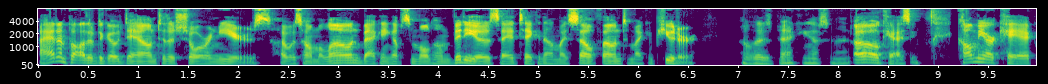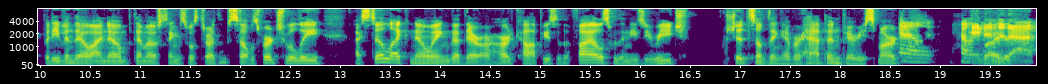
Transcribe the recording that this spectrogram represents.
I hadn't bothered to go down to the shore in years. I was home alone, backing up some old home videos I had taken on my cell phone to my computer. I was backing up some. Oh, okay, I see. Call me archaic, but even though I know that most things will store themselves virtually, I still like knowing that there are hard copies of the files within easy reach. Should something ever happen, very smart. Hell, hell Amen to that.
